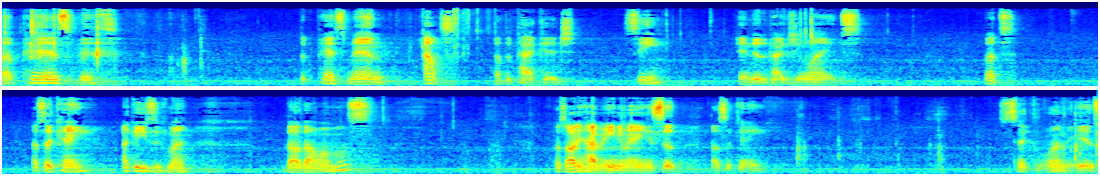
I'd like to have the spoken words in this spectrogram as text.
a pairs with the man out of the package. See, didn't the packaging lines. But That's okay. I can use it for my dog almost. Because I already have anyway, so that's okay. Second one is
